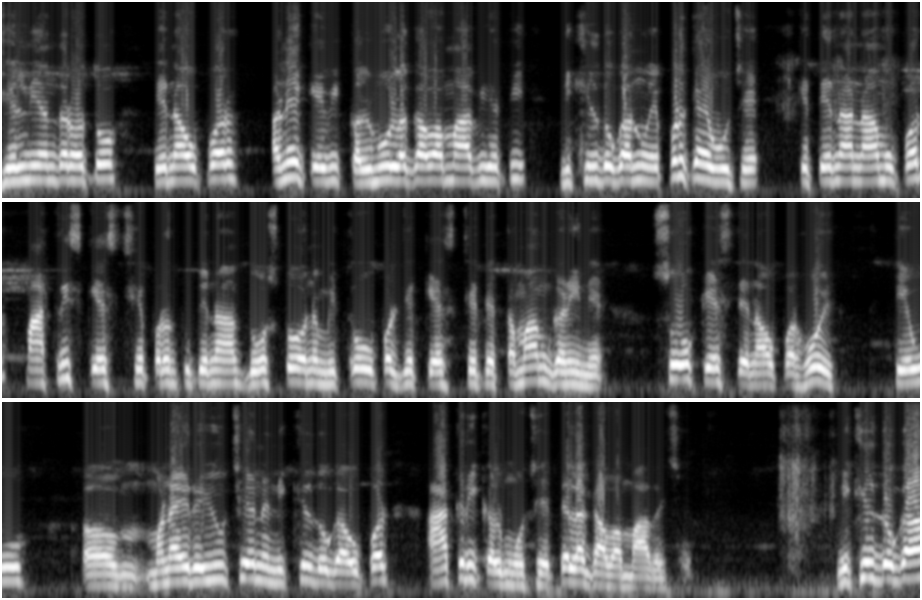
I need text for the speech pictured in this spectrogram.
જેલની અંદર હતો. તેના ઉપર અનેક એવી કલમો લગાવવામાં આવી હતી. નિખિલ દોગાનું એ પણ કહેવું છે કે તેના નામ ઉપર પાંત્રીસ કેસ છે, પરંતુ તેના દોસ્તો અને મિત્રો ઉપર જે કેસ છે તે તમામ ગણીને સો કેસ તેના ઉપર હોય તેવું મનાઈ રહ્યું છે અને નિખિલ દોગા ઉપર આકરી કલમો છે તે લગાવવામાં આવે છે. નિખિલ દોગા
